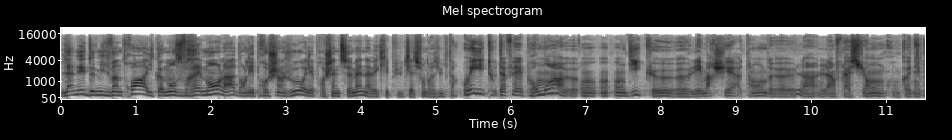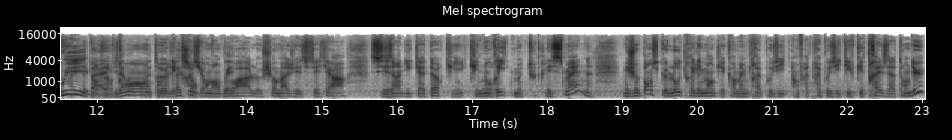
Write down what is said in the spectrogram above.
l'année 2023, elle commence vraiment là dans les prochains jours et les prochaines semaines avec les publications de résultats. Oui, tout à fait. Pour moi, euh, on, dit que euh, les marchés attendent euh, l'inflation qu'on connaît oui, bah, évidemment, les créations d'emplois, le chômage, etc. Ces indicateurs qui, qui, nous rythment toutes les semaines. Mais je pense que l'autre élément qui est quand même très positif, enfin très positif, qui est très attendu,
